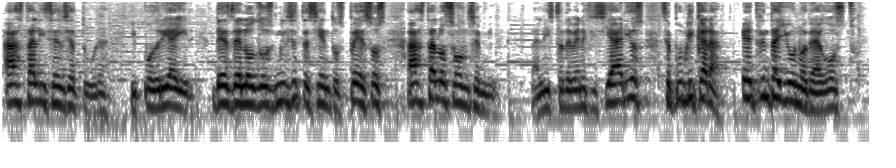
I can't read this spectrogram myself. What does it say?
hasta licenciatura y podría ir desde los 2.700 pesos hasta los 11.000. La lista de beneficiarios se publicará el 31 de agosto.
